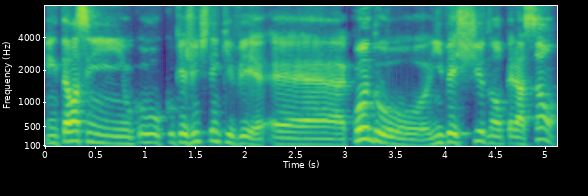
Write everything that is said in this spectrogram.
Então, assim, o, o que a gente tem que ver é quando investido na operação,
